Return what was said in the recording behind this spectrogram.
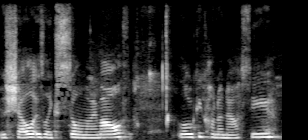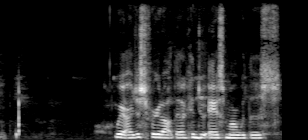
The shell is like still in my mouth low-key kind of nasty. Wait, I just figured out that I can do ASMR with this.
